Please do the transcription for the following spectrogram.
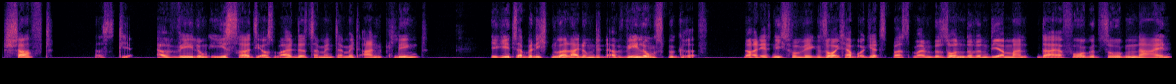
schafft, das ist die Erwählung Israels, die aus dem Alten Testament damit anklingt. Hier geht es aber nicht nur allein um den Erwählungsbegriff, Nein, jetzt nicht von wegen, so, ich habe euch jetzt was meinen besonderen Diamanten da hervorgezogen. Nein,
